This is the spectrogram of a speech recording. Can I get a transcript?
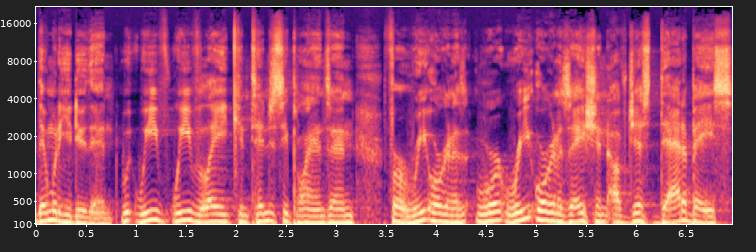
Then what do you do then? We- We've we've laid contingency plans in for reorganiz- reorganization of just database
